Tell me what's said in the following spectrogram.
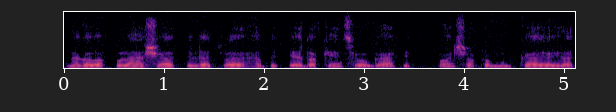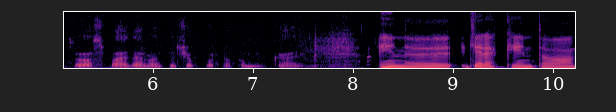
megalakulását, illetve hát egy példaként szolgált itt Mancsnak a munkája, illetve a Spider mentőcsoportnak a munkáim. Én gyerekként a,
